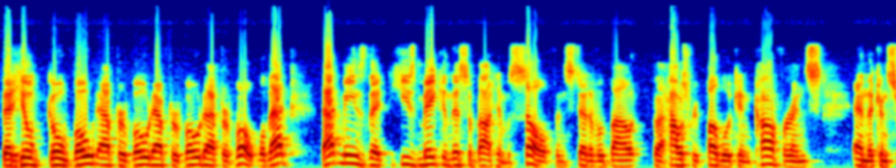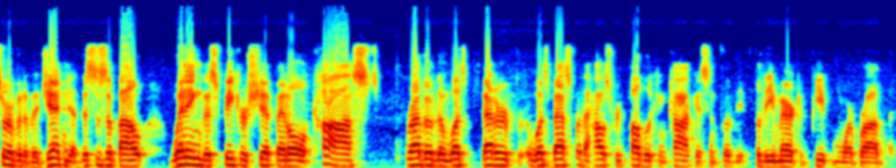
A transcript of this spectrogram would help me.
that he'll go vote after vote after vote after vote. Well, that that means that he's making this about himself instead of about the House Republican conference and the conservative agenda. This is about winning the speakership at all costs rather than what's better what's best for the House Republican caucus and for the for the American people more broadly.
